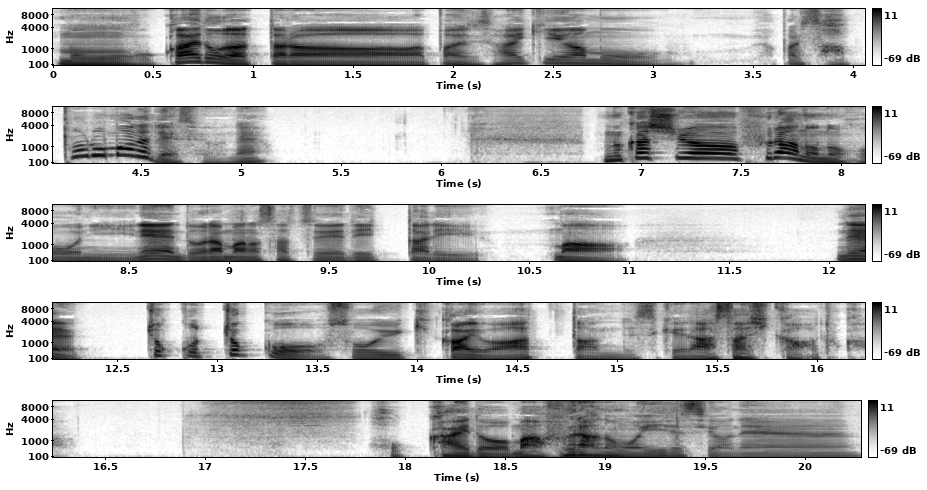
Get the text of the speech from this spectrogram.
もう北海道だったら、やっぱり最近はもう、やっぱり札幌までですよね。昔は富良野の方にね、ドラマの撮影で行ったり、まあ、ね、ちょこちょこそういう機会はあったんですけど、旭川とか。北海道、まあ富良野もいいですよね。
